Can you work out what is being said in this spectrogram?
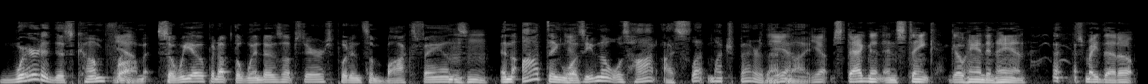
where did this come from? Yeah. So we opened up the windows upstairs, put in some box fans. And the odd thing was, even though it was hot, I slept much better that Mm-hmm. yeah. night. Yep. Stagnant and stink go hand in hand. Just made that up.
